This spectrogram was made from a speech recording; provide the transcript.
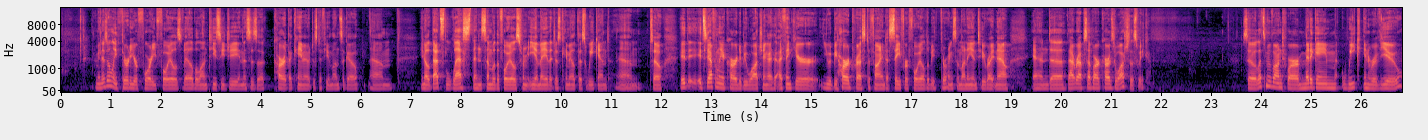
I mean, there's only 30 or 40 foils available on TCG, and this is a card that came out just a few months ago. Um, you know, that's less than some of the foils from EMA that just came out this weekend. Um, so it, it's definitely a card to be watching. I, th- I, think you're you would be hard pressed to find a safer foil to be throwing some money into right now. And uh, that wraps up our cards to watch this week. So let's move on to our metagame week in review.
